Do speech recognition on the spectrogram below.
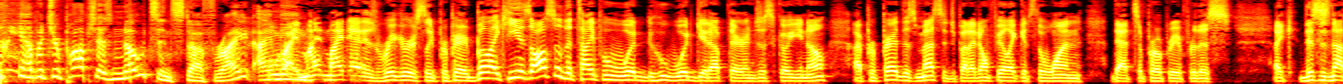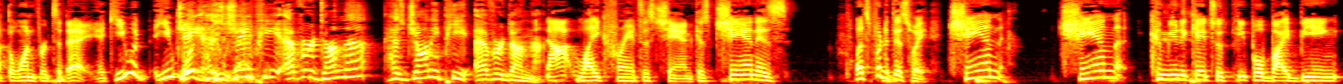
yeah, but your pops has notes and stuff, right? I mean, right. My my dad is rigorously prepared, but like he is also the type who would who would get up there and just go, you know, I prepared this message, but I don't feel like it's the one that's appropriate for this like this is not the one for today. Like he would he J- would has JP ever done that? Has Johnny P ever done that? Not like Francis Chan because Chan is. Let's put it this way: Chan Chan communicates with people by being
